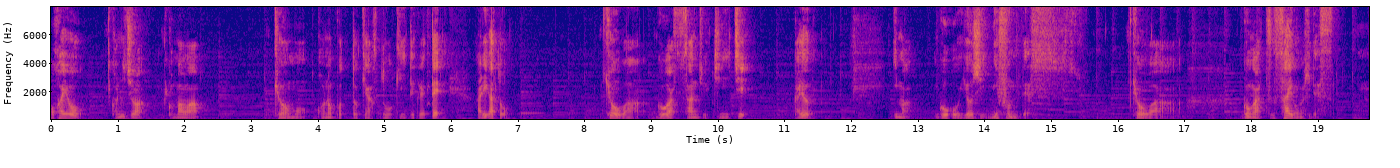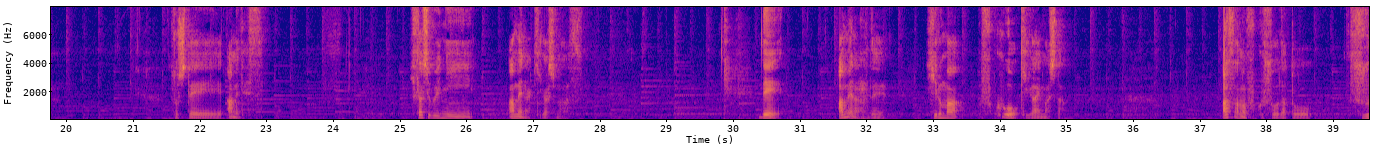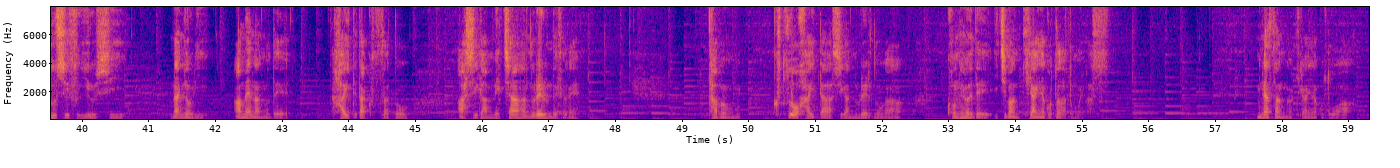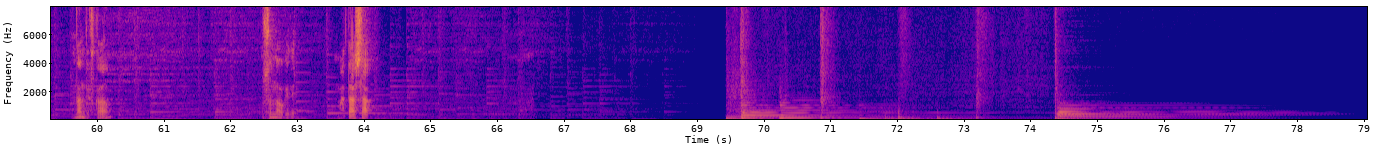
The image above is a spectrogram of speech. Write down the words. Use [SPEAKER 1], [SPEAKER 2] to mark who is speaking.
[SPEAKER 1] おはよう、こんにちは、こんばんは。今日もこのポッドキャストを聞いてくれてありがとう。今日は5月31日火曜日。今、午後4時2分です。今日は5月最後の日です。そして雨です。久しぶりに雨な気がします。で、雨なので、昼間、服を着替えました。朝の服装だと、涼しすぎるし、何より雨なので、履いてた靴だと、足がめちゃ濡れるんですよね。多分、靴を履いた足が濡れるのが、この世で一番嫌いなことだと思います。皆さんが嫌いなことは何ですか？そんなわけで、また明日。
